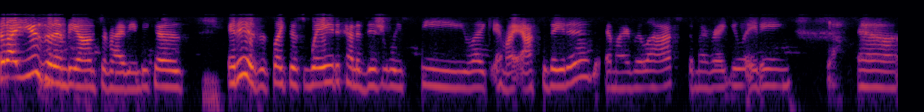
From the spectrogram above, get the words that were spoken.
and I use it in Beyond Surviving because it is. It's like this way to kind of visually see, like, am I activated? Am I relaxed? Am I regulating? Yeah. Yeah,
